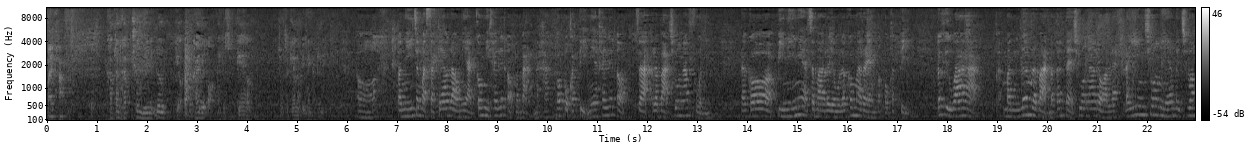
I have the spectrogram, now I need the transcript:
ไปครับ ครับท่านครับช่วงนี้เรื่องเกี่ยวกับไข้เลือดออกในกระสุนแก้วจังหวัดสระแก้วเราเป็นไงครับตอนนี้อ๋อตอนนี้จังหวัดสระแก้วเราเนี่ยก็มีไข้เลือดออกระบาดนะคะ เพราะปกติเนี่ยไข้เลือดออกจะระบาดช่วงหน้าฝน แล้วก็ปีนี้เนี่ยจะมาเร็วแล้วก็มาแรงกว่าปกติ ก็คือว่ามันเริ่มระบาดมาตั้งแต่ช่วงหน้าร้อนแล้วและยิ่งช่วงนี้เป็นช่วง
